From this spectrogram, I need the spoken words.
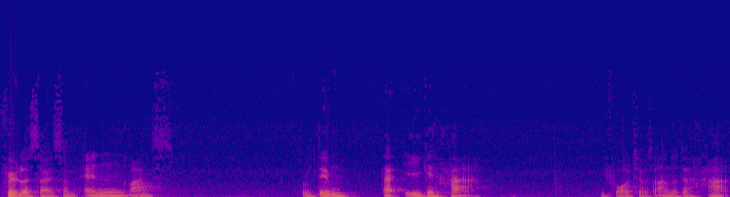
føler sig som anden rangs, som dem, der ikke har, i forhold til os andre, der har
